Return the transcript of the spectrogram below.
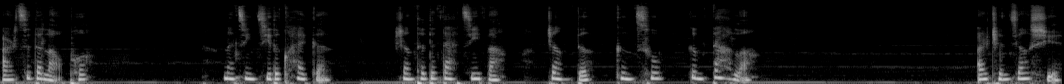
儿子的老婆。那禁忌的快感，让他的大鸡巴胀得更粗更大了。而陈娇雪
